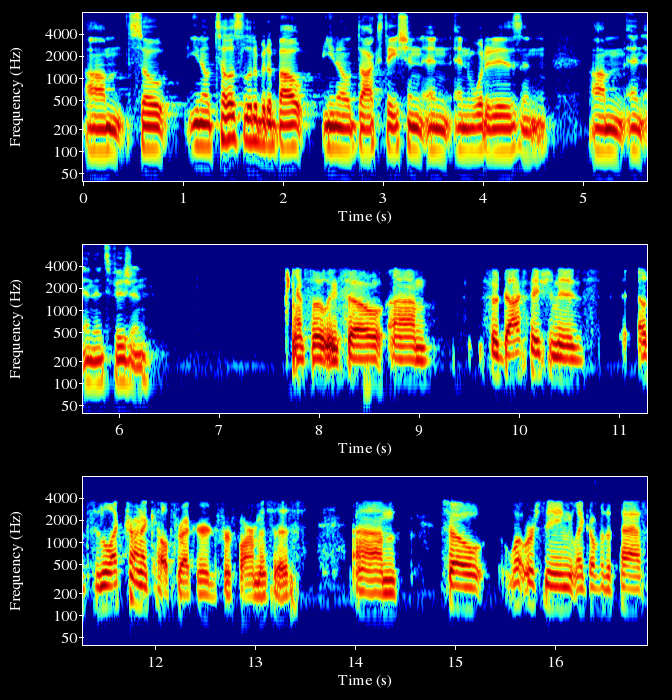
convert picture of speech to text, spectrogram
Um, so, you know, tell us a little bit about, you know, DocStation and, and what it is and, um, and, and its vision. Absolutely. So, um, so DocStation is, it's an electronic health record for pharmacists. Um, so what we're seeing, like over the past,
